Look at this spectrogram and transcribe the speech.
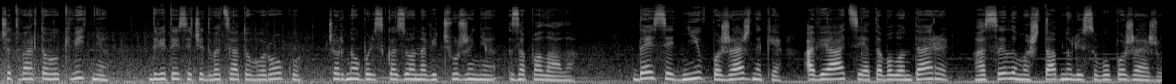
4 квітня 2020 року Чорнобильська зона відчуження запалала. Десять днів пожежники, авіація та волонтери гасили масштабну лісову пожежу,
